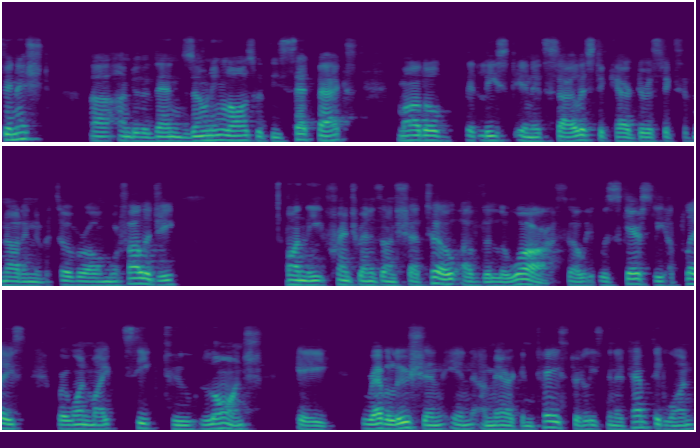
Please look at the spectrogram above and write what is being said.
finished uh, under the then zoning laws with these setbacks, modeled at least in its stylistic characteristics, if not in its overall morphology, on the French Renaissance chateau of the Loire. So it was scarcely a place where one might seek to launch a revolution in American taste, or at least an attempted one,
